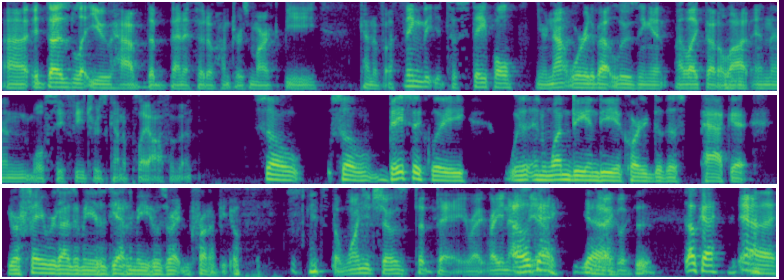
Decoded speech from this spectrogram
Uh, it does let you have the benefit of Hunter's Mark be kind of a thing that it's a staple. You're not worried about losing it. I like that a mm-hmm. lot, and then we'll see features kind of play off of it. So so basically, in one D and D, according to this packet, your favorite enemy is the enemy who's right in front of you. It's the one you chose today, right? Right now. Okay. Yeah. yeah. Exactly. Okay. Yeah. Uh,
